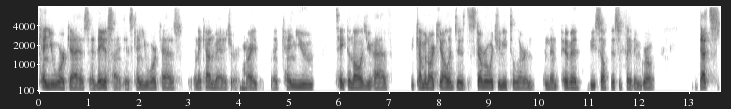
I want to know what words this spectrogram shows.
can you work as a data scientist? Can you work as an account manager yeah. right? Like, can you take the knowledge you have become an archaeologist discover what you need to learn and then pivot, be self-disciplined and grow. That's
